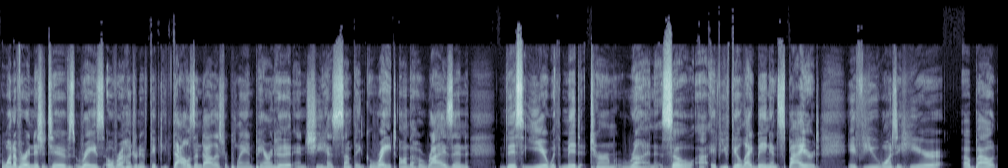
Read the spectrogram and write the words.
One of her initiatives raised over $150,000 for Planned Parenthood, and she has something great on the horizon this year with midterm run. So, uh, if you feel like being inspired, if you want to hear about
